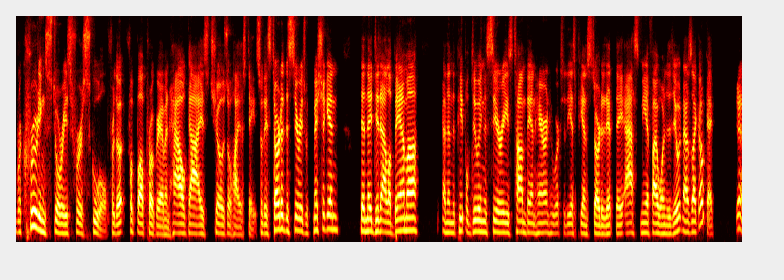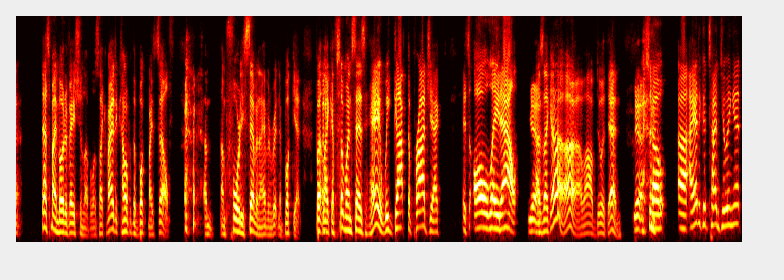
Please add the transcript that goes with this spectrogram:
recruiting stories for a school for the football program and how guys chose Ohio State. So they started the series with Michigan, then they did Alabama, and then the people doing the series, Tom VanHaaren, who works at ESPN, started it. They asked me if I wanted to do it, and I was like, okay, yeah, that's my motivation level. It's like if I had to come up with a book myself, I'm I'm 47, I haven't written a book yet. But like if someone says, hey, we got the project, it's all laid out. Yeah, I was like, oh, oh well, I'll do it then. Yeah. So uh, I had a good time doing it.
